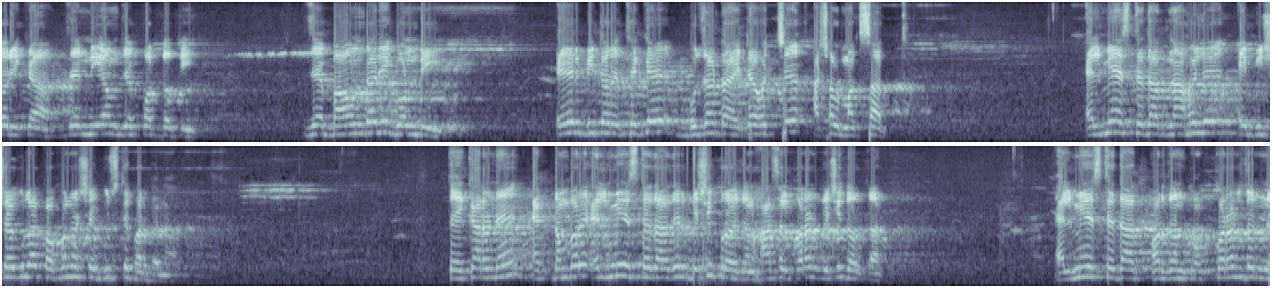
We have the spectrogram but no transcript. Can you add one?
তরিকা, যে নিয়ম, যে পদ্ধতি, যে বাউন্ডারি গন্ডি এর ভিতরে থেকে বোঝাটা এটা হচ্ছে আসল মাকসাদ। এলমিয়া ইস্তেদাদ না হলে এই বিষয়গুলো কখনো সে বুঝতে পারবে না। তো এই কারণে এক নম্বরে এলমি ইস্তেদাদের বেশি প্রয়োজন, হাসিল করার বেশি দরকার। এলমি ইস্তেদাদ অর্জন করার জন্য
